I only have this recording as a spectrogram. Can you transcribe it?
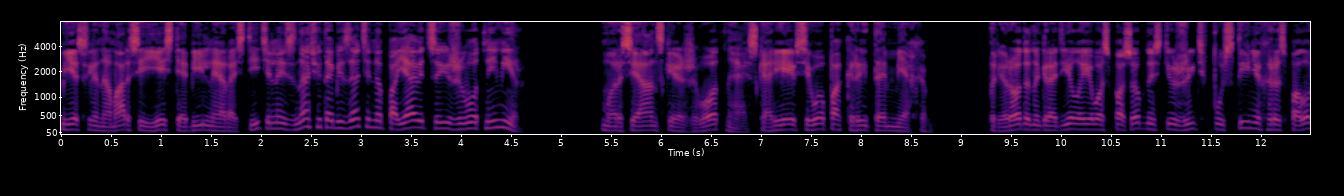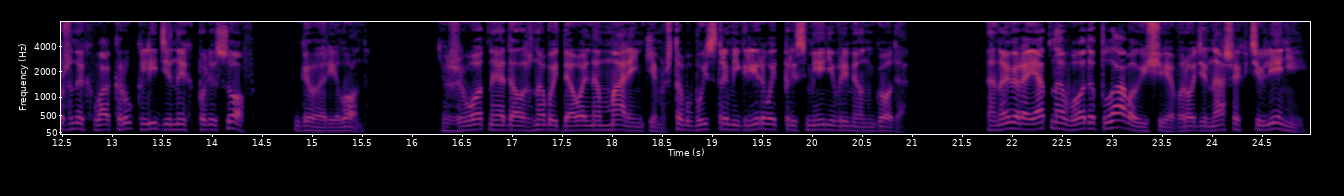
если на Марсе есть обильная растительность, значит, обязательно появится и животный мир. Марсианское животное, скорее всего, покрыто мехом. Природа наградила его способностью жить в пустынях, расположенных вокруг ледяных полюсов, — говорил он. Животное должно быть довольно маленьким, чтобы быстро мигрировать при смене времен года. Оно, вероятно, водоплавающее, вроде наших тюленей,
